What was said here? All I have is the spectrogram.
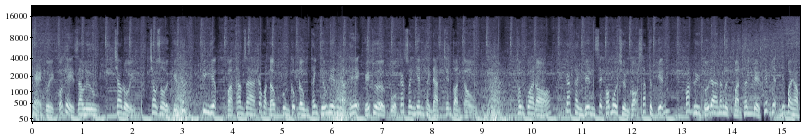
trẻ tuổi có thể giao lưu, trao đổi, trao dồi kiến thức, kinh nghiệm và tham gia các hoạt động cùng cộng đồng thanh thiếu niên là thế hệ kế thừa của các doanh nhân thành đạt trên toàn cầu. Thông qua đó, các thành viên sẽ có môi trường gọ sát thực tiễn, phát huy tối đa năng lực bản thân để tiếp nhận những bài học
